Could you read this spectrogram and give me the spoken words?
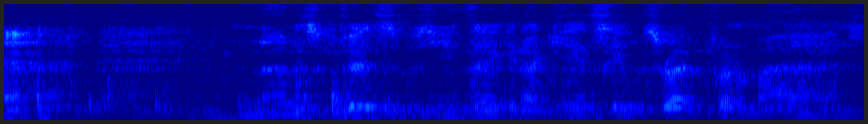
Not as offensive as you thinking I can't see what's right in front of my eyes.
